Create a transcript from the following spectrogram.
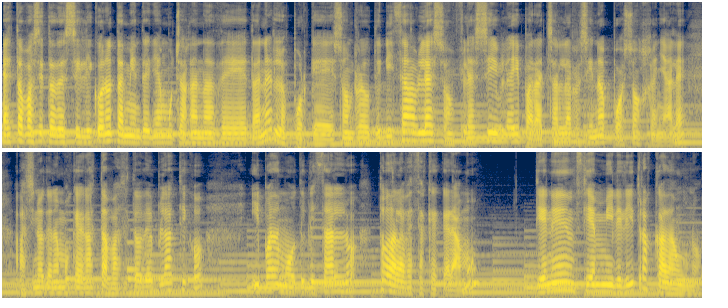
Estos vasitos de silicona también tenía muchas ganas de tenerlos porque son reutilizables, son flexibles y para echar la resina pues son geniales. Así no tenemos que gastar vasitos de plástico y podemos utilizarlo todas las veces que queramos. Tienen 100 mililitros cada uno.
